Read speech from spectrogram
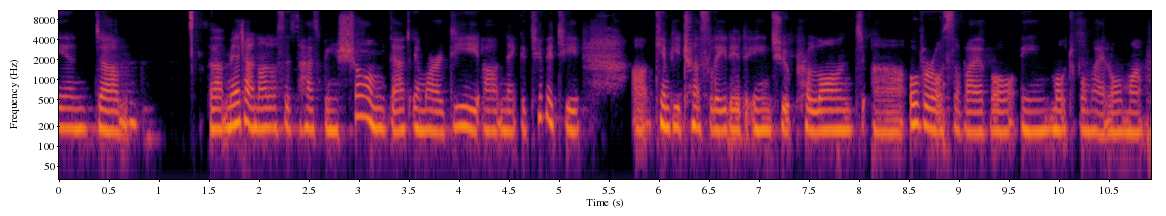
And um, the meta-analysis has been shown that MRD uh, negativity uh, can be translated into prolonged uh, overall survival in multiple myeloma.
